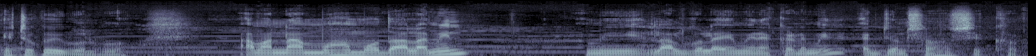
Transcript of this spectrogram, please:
এটুকুই বলব। আমার নাম মোহাম্মদ আলামিন। আমি লালগোলা এমিন একাডেমির একজন সহশিক্ষক।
